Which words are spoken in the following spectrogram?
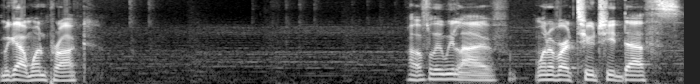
We got one proc. Hopefully we live. One of our two cheat deaths.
